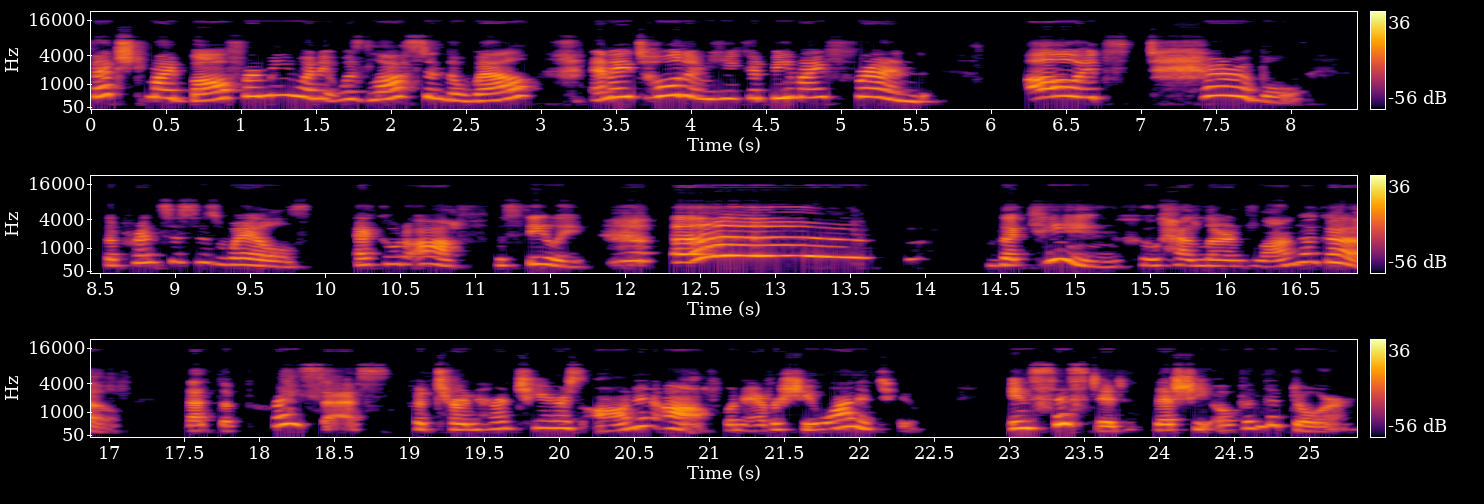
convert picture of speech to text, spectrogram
fetched my ball for me when it was lost in the well, and I told him he could be my friend. Oh, it's terrible! The princess's wails echoed off the ceiling. Ah! The king, who had learned long ago that the princess could turn her tears on and off whenever she wanted to, insisted that she open the door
